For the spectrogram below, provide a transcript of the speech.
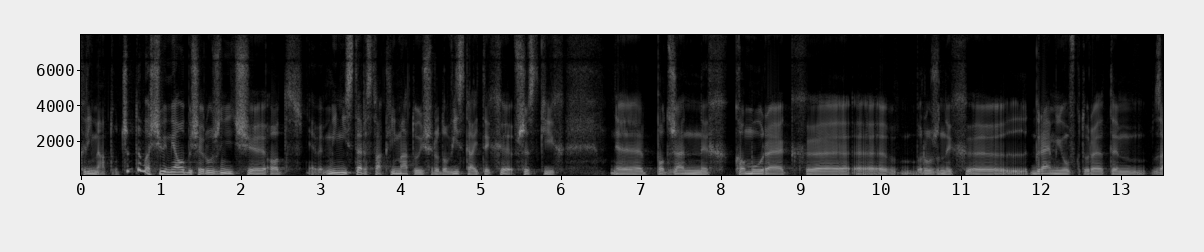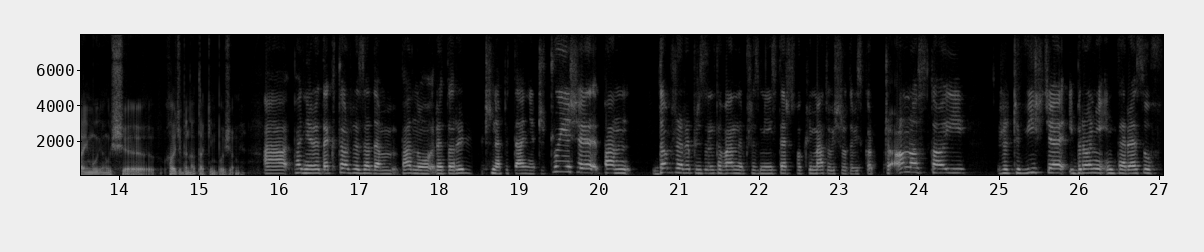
Klimatu. Czym to właściwie miałoby się różnić e, od wiem, Ministerstwa Klimatu i Środowiska i tych e, wszystkich e, podrzędnych komórek, e, e, różnych e, gremiów, które tym zajmują się choćby na takim poziomie? A panie redaktorze, zadam panu retoryczne pytanie. Czy czuje się pan dobrze reprezentowany przez Ministerstwo Klimatu i Środowiska? Czy ono stoi rzeczywiście i broni interesów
